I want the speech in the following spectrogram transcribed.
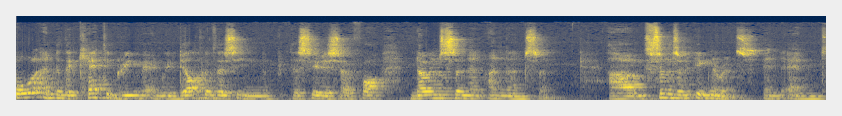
fall under the category, and we've dealt with this in the series so far, known sin and unknown sin. Um, sins of ignorance and, and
